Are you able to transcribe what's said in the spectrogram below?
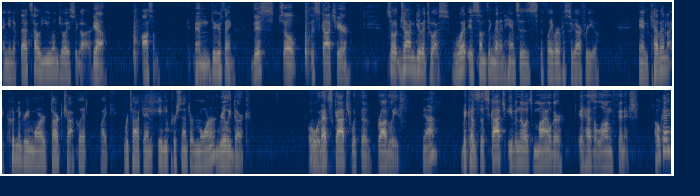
I mean, if that's how you enjoy a cigar, Yeah. awesome. And Do your thing. this, so this scotch here, So, John, give it to us. What is something that enhances the flavor of a cigar for you? And Kevin, I couldn't agree more. Dark chocolate, like we're talking 80% or more. really dark. Oh, that scotch with the broadleaf. Yeah. Because the scotch, even though it's milder, it has a long finish. Okay.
